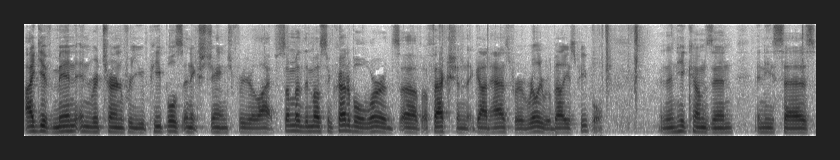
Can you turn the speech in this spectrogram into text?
I give men in return for you, peoples in exchange for your life. Some of the most incredible words of affection that God has for really rebellious people. And then he comes in and he says,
